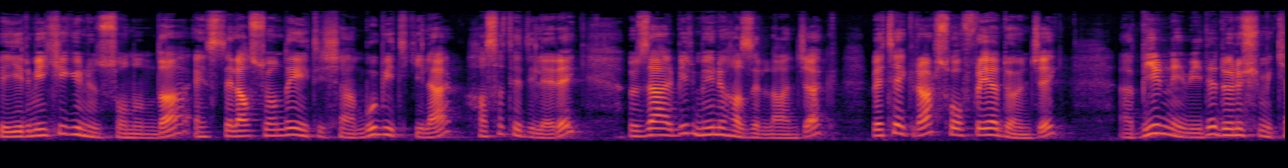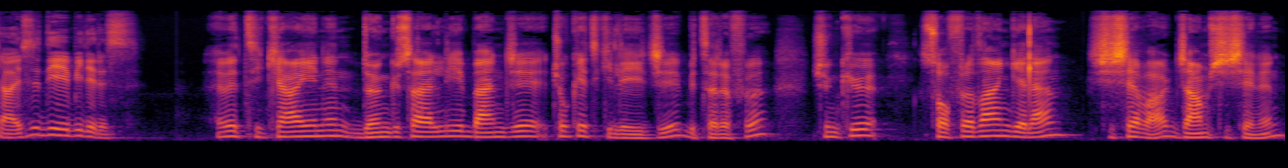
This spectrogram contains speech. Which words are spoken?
ve 22 günün sonunda enstelasyonda yetişen bu bitkiler hasat edilerek özel bir menü hazırlanacak ve tekrar sofraya dönecek. Bir nevi de dönüşüm hikayesi diyebiliriz. Evet hikayenin döngüselliği bence çok etkileyici bir tarafı. Çünkü sofradan gelen şişe var cam şişenin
